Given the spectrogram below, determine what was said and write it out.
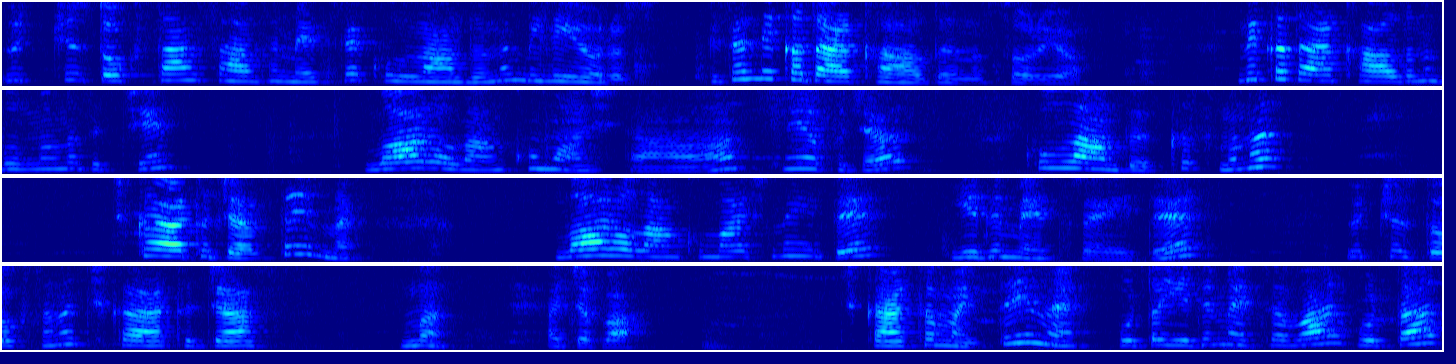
390 santimetre kullandığını biliyoruz. Bize ne kadar kaldığını soruyor. Ne kadar kaldığını bulmamız için var olan kumaştan ne yapacağız? Kullandığı kısmını çıkartacağız değil mi? Var olan kumaş neydi? 7 metreydi. 390'ı çıkartacağız mı acaba? Çıkartamayız değil mi? Burada 7 metre var, burada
